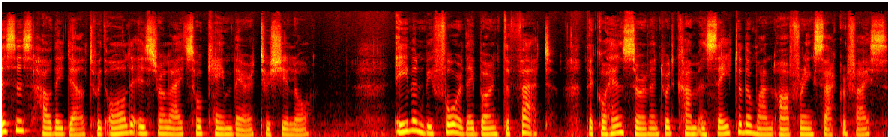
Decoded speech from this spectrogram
This is how they dealt with all the Israelites who came there to Shiloh. Even before they burnt the fat, the Kohen's servant would come and say to the one offering sacrifice,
